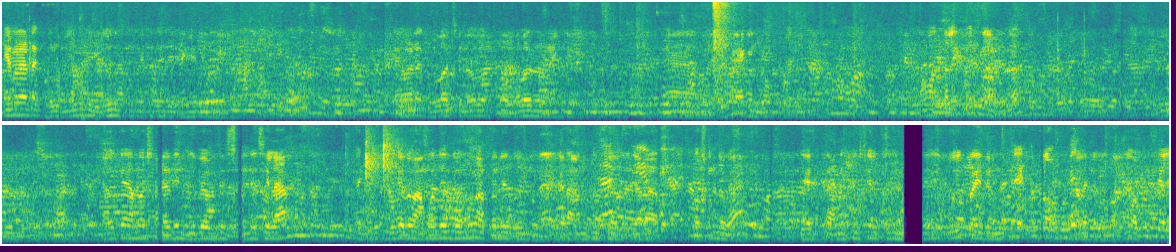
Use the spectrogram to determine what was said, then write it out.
ক্যামেরাটা ক্যামেরাটা ছিল হ্যাঁ আমার না কালকে আমরা সারাদিন ডিবি অফিসের সামনে ছিলাম আমাদের জন্য, আপনাদের জন্য। যারা আনফিসিয়াল যারা পছন্দ করে। যে একটা আনফিসিয়াল ওই প্রাইজের মধ্যে একটা ফোন চালাতে পারব অফিসিয়াল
